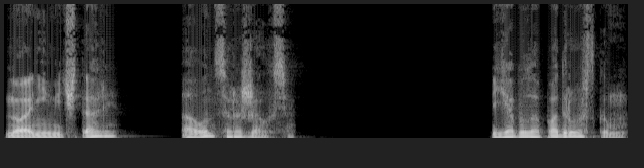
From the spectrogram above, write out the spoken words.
Но они мечтали, а он сражался. Я была подростком,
